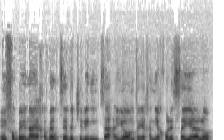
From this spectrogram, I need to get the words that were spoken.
איפה בעיניי החבר צוות שלי נמצא היום ואיך אני יכול לסייע לו,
